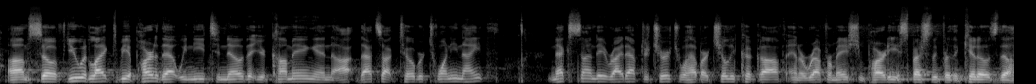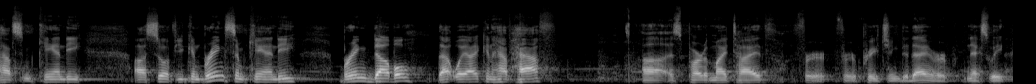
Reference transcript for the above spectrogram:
Um, so if you would like to be a part of that, we need to know that you're coming, and uh, that's October 29th. Next Sunday, right after church, we'll have our chili cook off and a Reformation party, especially for the kiddos. They'll have some candy. Uh, so if you can bring some candy, bring double. That way I can have half uh, as part of my tithe for, for preaching today or next week.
